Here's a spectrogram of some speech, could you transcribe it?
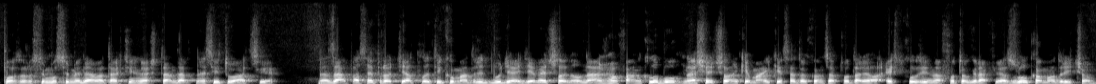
Pozor si musíme dávať taktiež na štandardné situácie. Na zápase proti Atletiku Madrid bude aj 9 členov nášho fanklubu. Našej členke Majke sa dokonca podarila exkluzívna fotografia s Lukom Modričom.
